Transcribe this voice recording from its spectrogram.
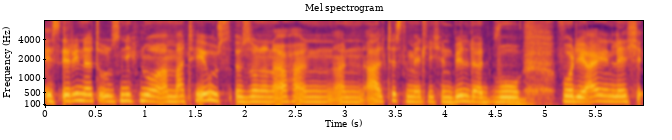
es erinnert uns nicht nur an Matthäus, sondern auch an, an alttestamentlichen Bilder, wo, mhm. wo die eigentlich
